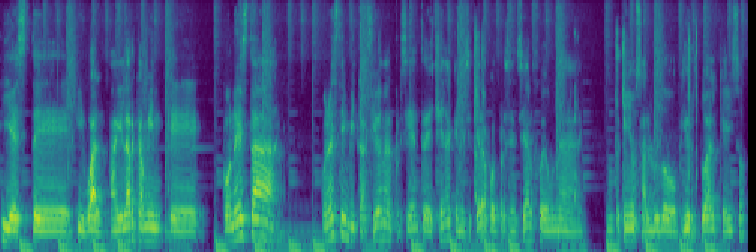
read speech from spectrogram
Y este, igual, Aguilar Camín, que con esta con esta invitación al presidente de China, que ni siquiera fue presencial, fue un pequeño saludo virtual que hizo,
